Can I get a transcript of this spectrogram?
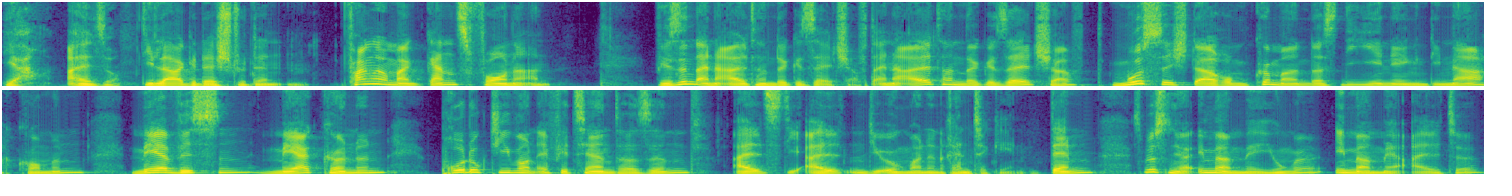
Ja, also die Lage der Studenten. Fangen wir mal ganz vorne an. Wir sind eine alternde Gesellschaft. Eine alternde Gesellschaft muss sich darum kümmern, dass diejenigen, die nachkommen, mehr wissen, mehr können, produktiver und effizienter sind als die Alten, die irgendwann in Rente gehen. Denn es müssen ja immer mehr Junge, immer mehr Alte,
